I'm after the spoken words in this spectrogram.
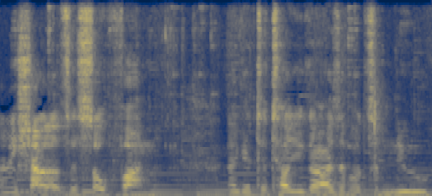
Any shoutouts is so fun. I get to tell you guys about some new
